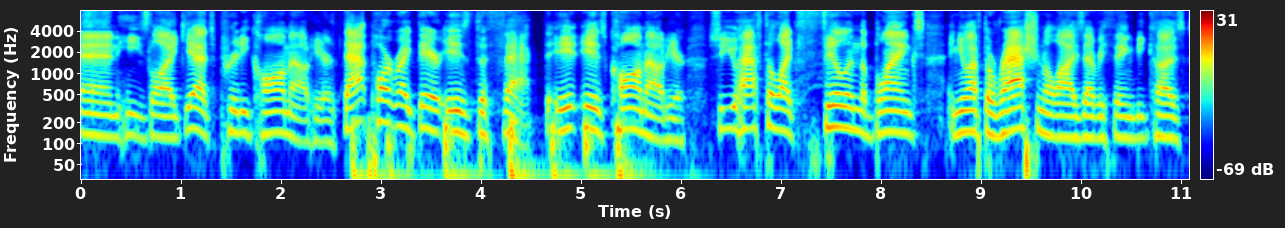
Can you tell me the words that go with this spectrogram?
and he's like yeah it's pretty calm out here. That part right there is the fact. It is calm out here. So you have to like fill in the blanks and you have to rationalize everything because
